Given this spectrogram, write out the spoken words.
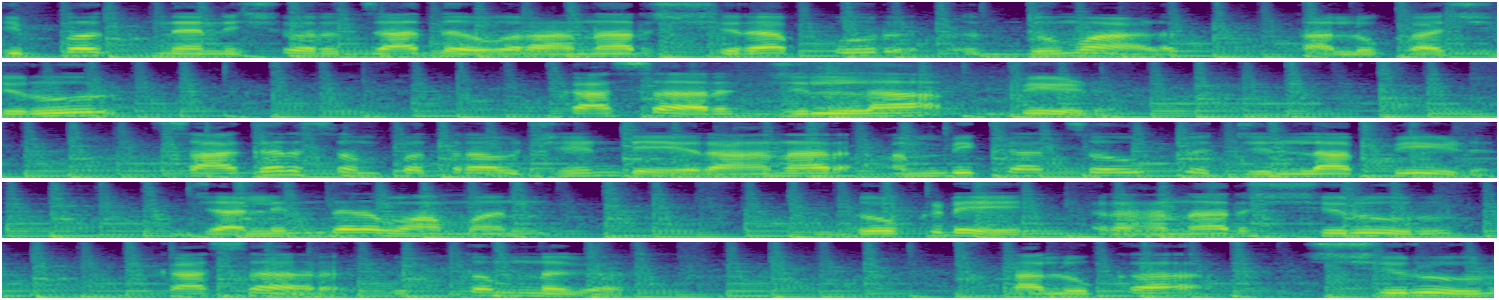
दीपक ज्ञानेश्वर जाधव राहणार शिरापूर धुमाळ तालुका शिरूर कासार जिल्हा बीड. सागर संपतराव झेंडे राहणार अंबिका चौक जिल्हा बीड. जालिंदर वामन डोकडे राहणार शिरूर कासार उत्तमनगर तालुका शिरूर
